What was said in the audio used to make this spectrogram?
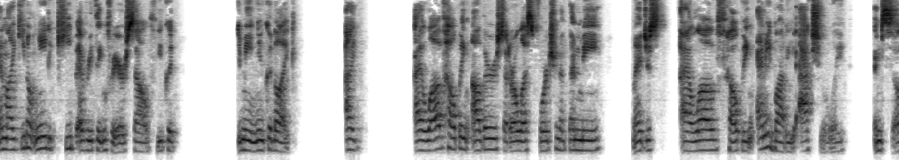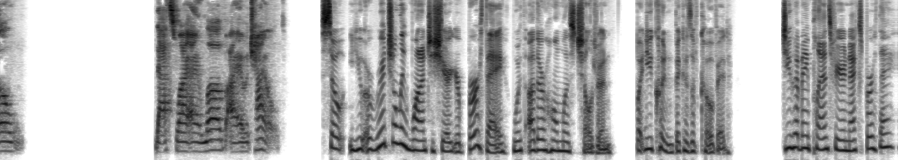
and like you don't need to keep everything for yourself. You could I mean, you could like I I love helping others that are less fortunate than me. And I just I love helping anybody actually. And so that's why I love I Have a Child. So, you originally wanted to share your birthday with other homeless children, but you couldn't because of COVID. Do you have any plans for your next birthday?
